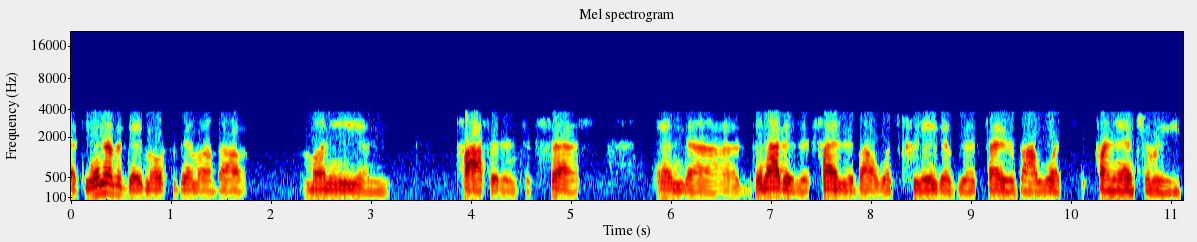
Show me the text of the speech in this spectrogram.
at the end of the day, most of them are about money and profit and success and uh, they're not as excited about what's creative. They're excited about what's financially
